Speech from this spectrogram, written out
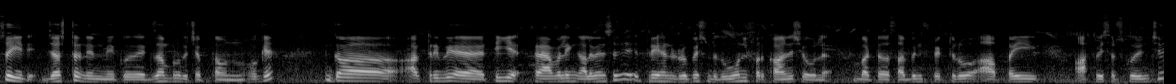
సో ఇది జస్ట్ నేను మీకు ఎగ్జాంపుల్గా చెప్తా ఉన్నాను. ఓకే ఇంకా ఆ ట్రివి TA travelling allowance three hundred rupees ఉంటుంది. Only for constable but sub inspector ఆ పై ఆఫీసర్స్ గురించి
